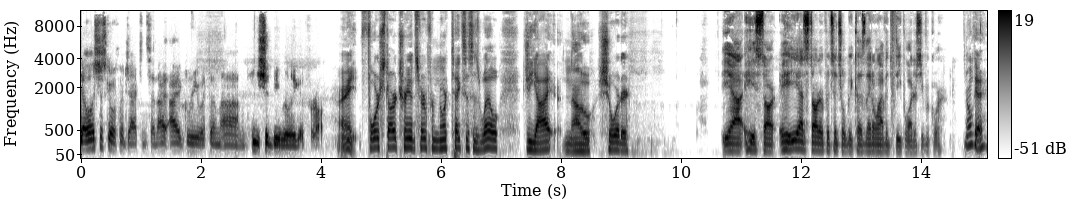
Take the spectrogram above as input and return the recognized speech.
Yeah, let's just go with what Jackson said. I, I agree with him. Um, he should be really good for Auburn. All right. Four star transfer from North Texas as well. GI, no, shorter. yeah, he start. He has starter potential because they don't have a deep wide receiver core. Okay.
